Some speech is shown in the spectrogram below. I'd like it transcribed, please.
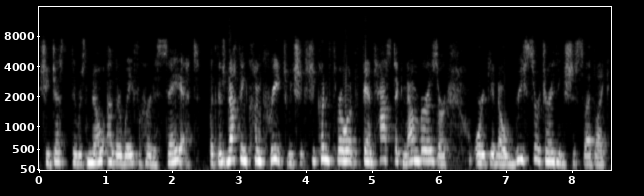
she just there was no other way for her to say it. Like there's nothing concrete. We, she, she couldn't throw out fantastic numbers or or you know research or anything. She said like,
